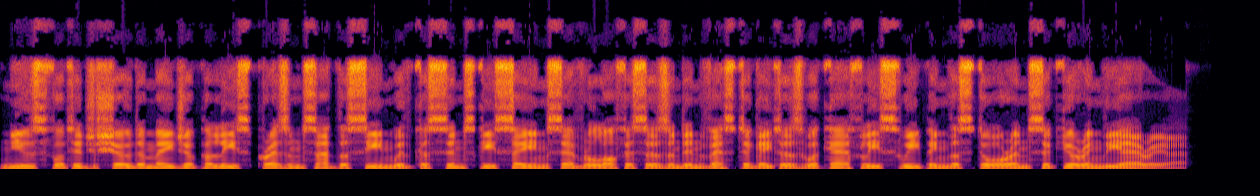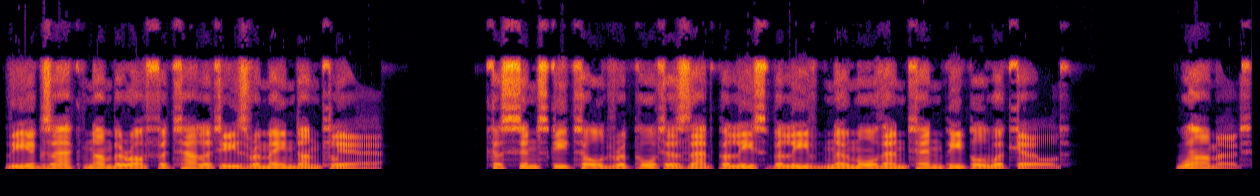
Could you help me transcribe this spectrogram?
News footage showed a major police presence at the scene with Kosinski saying several officers and investigators were carefully sweeping the store and securing the area. The exact number of fatalities remained unclear. Kosinski told reporters that police believed no more than 10 people were killed. Walmart,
